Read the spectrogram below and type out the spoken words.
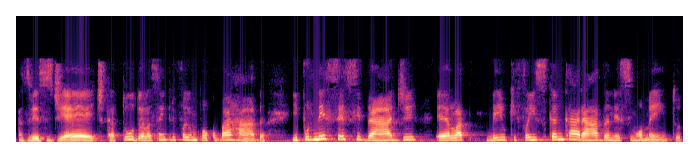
às vezes, de ética, tudo, ela sempre foi um pouco barrada. E por necessidade, ela meio que foi escancarada nesse momento.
